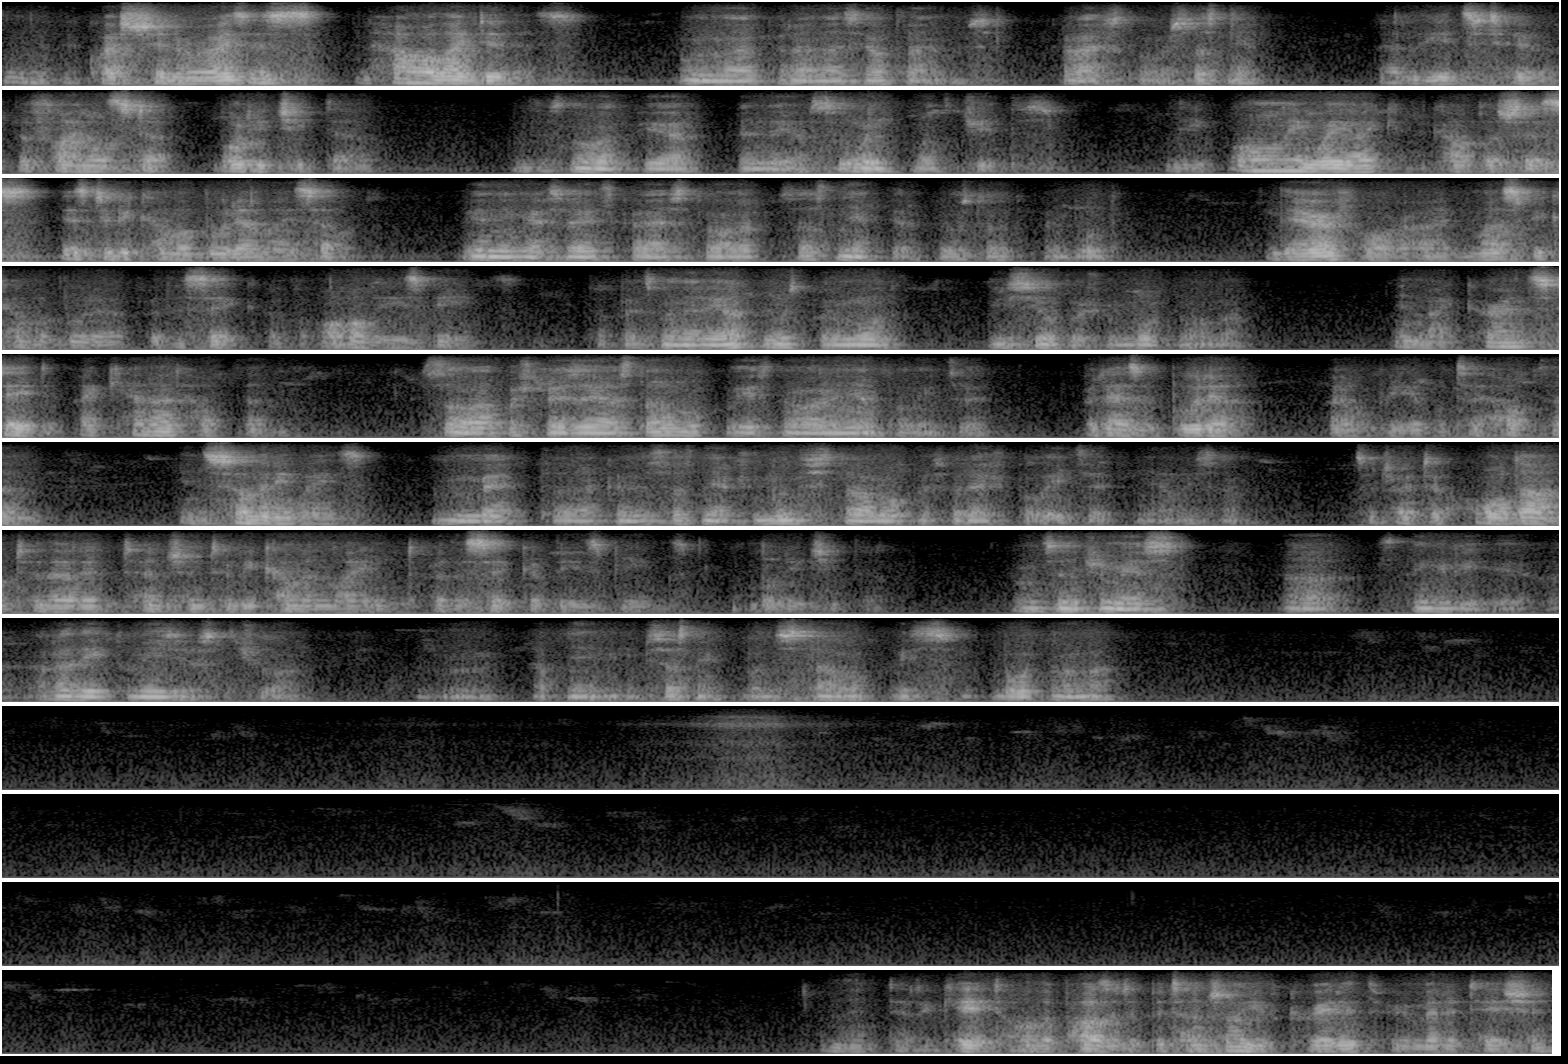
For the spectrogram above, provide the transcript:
The question arises, how will I do this? Un uh, parādās jautājums, kā es to varu sasniegt. That leads to the final step, bodhicitta. Un tas noved pie pēdējā soļa, matčītas. The only way I can accomplish this is to become a Buddha myself. Vienīgais veids, kā es to varu sasniegt, ir kļūstot par būtu. Therefore, I must become a Buddha for the sake of all these beings. Tāpēc man arī jākļūst par mūdu visu ilgošo būtu labā. In my current state, I cannot help them, Savā pašreizējā stāvoklī es nevaru viņiem palīdzēt. but as a Buddha, I will be able to help them in so many ways. Bet, uh, kad es sasniegšu budas stāvokli, es varēšu palīdzēt viņām visām. So try to hold on to that intention to become enlightened for the sake of these beings, bodhicitta. Un cenšamies uh, stingri radīt un izjust šo mm, apņēmību, sasniegt budas stāvokli, viss būt labā. And then dedicate all the positive potential you've created through meditation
